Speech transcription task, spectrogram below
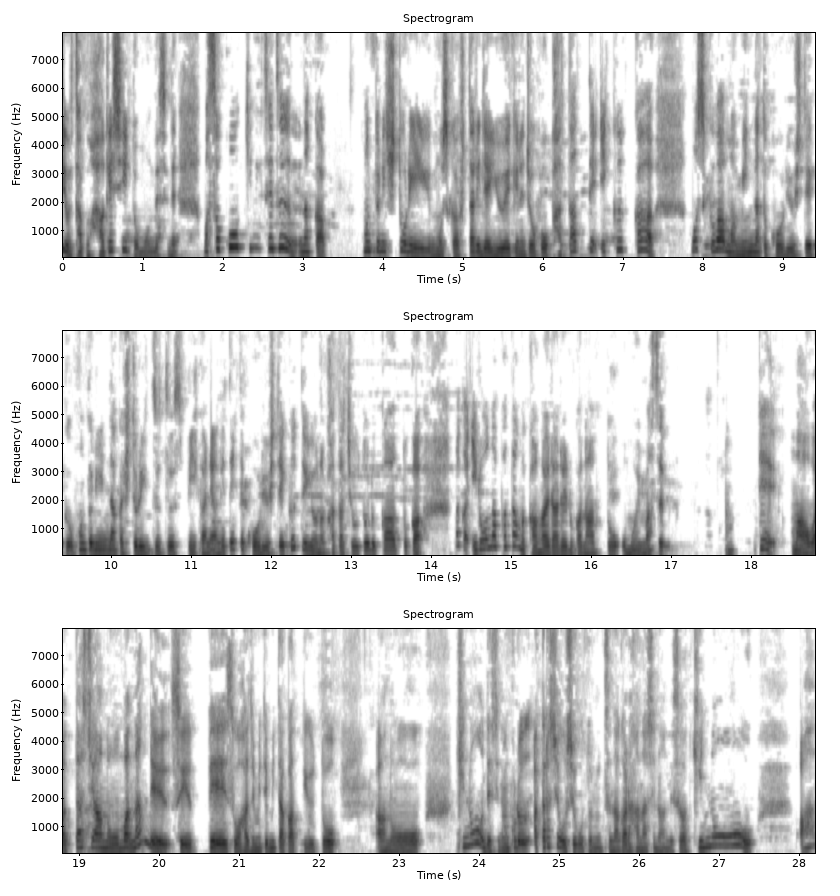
りは多分激しいと思うんですね。まあ、そこを気にせず、なんか、本当に一人もしくは二人で有益な情報を語っていくか、もしくはまあみんなと交流していく。本当になんか一人ずつスピーカーに上げていって交流していくっていうような形を取るかとか、なんかいろんなパターンが考えられるかなと思います。で、まあ私、あの、まあなんでペースを始めてみたかっていうと、あの、昨日ですね、これ新しいお仕事につながる話なんですが、昨日、あんま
